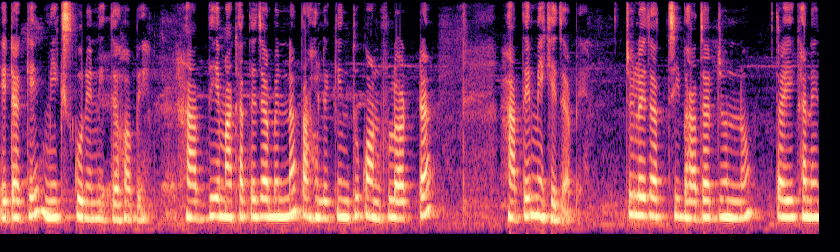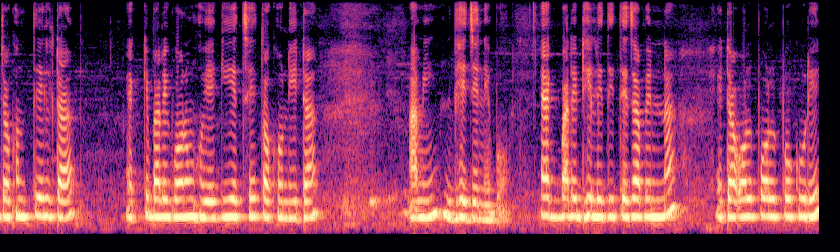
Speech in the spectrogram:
এটাকে মিক্স করে নিতে হবে। হাত দিয়ে মাখাতে যাবেন না, তাহলে কিন্তু কর্নফ্লাওয়ারটা হাতে মেখে যাবে। চলে যাচ্ছি ভাজার জন্য। তাই এখানে যখন তেলটা একেবারে গরম হয়ে গিয়েছে, তখন এটা আমি ভেজে নেব। একবারে ঢেলে দিতে যাবেন না, এটা অল্প অল্প করে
